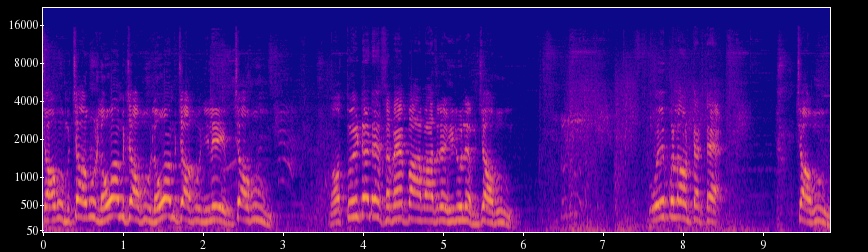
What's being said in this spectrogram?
ကြောက်ဘူးမကြောက်ဘူးလုံးဝမကြောက်ဘူးလုံးဝမကြောက်ဘူးညီလေးမကြောက်ဘူးနော်တွေးတက်တဲ့စပယ်ပါပါတဲ့ဟီရိုလည်းမကြောက်ဘူး တွေးဘလောက်တက်တက်ကြောက်ဘူး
